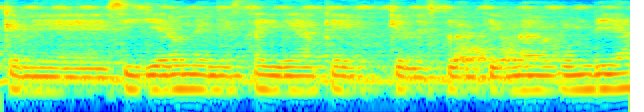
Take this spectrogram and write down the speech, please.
que me siguieron en esta idea que, les planteé un día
